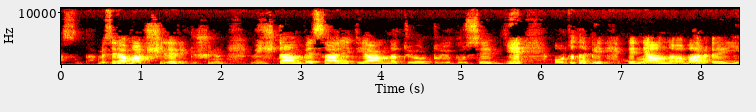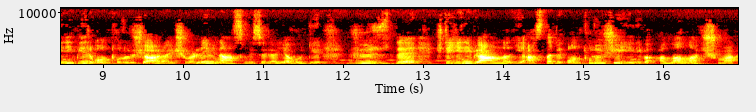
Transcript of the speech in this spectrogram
aslında. Mesela Max Schiller'i düşünün. Vicdan vesaire diye anlatıyor duygu, sevgi. Orada da bir e, ne anlamı var? E, yeni bir ontoloji arayışı var. Levinas mesela Yahudi yüzle işte yeni bir anlamı. Aslında bir ontoloji yeni bir alan açma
